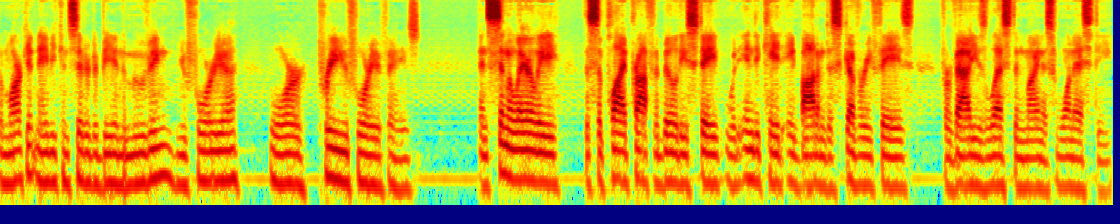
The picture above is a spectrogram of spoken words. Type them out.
the market may be considered to be in the moving euphoria or pre-euphoria phase. And similarly, the supply profitability state would indicate a bottom discovery phase for values less than minus 1 SD.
